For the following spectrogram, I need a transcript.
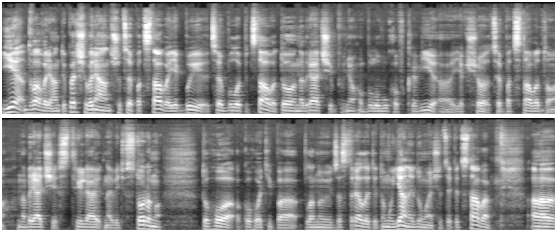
Є два варіанти. Перший варіант, що це підстава. Якби це було підстава, то навряд чи б в нього було вухо в крові. А якщо це підстава, то навряд чи стріляють навіть в сторону того, кого типа планують застрелити. Тому я не думаю, що це підстава. А,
